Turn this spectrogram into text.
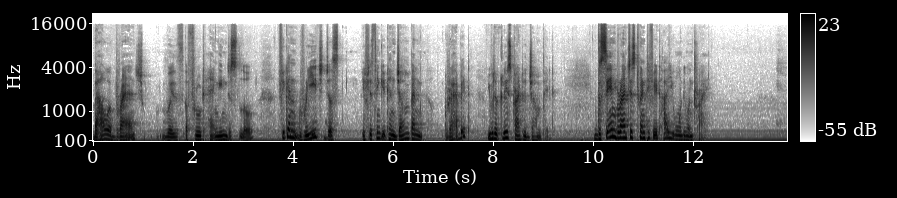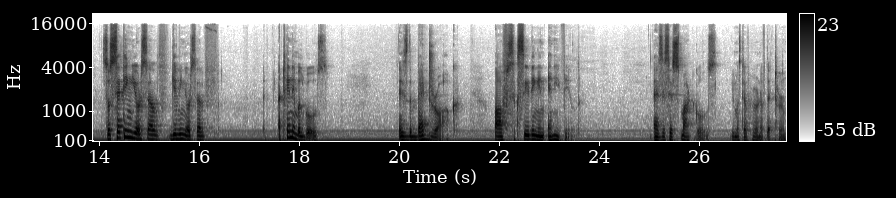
bough, a branch with a fruit hanging just low, if you can reach just, if you think you can jump and grab it, you will at least try to jump it. The same branch is 20 feet high, you won't even try. So, setting yourself, giving yourself attainable goals is the bedrock of succeeding in any field. As they say, SMART goals. You must have heard of that term.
